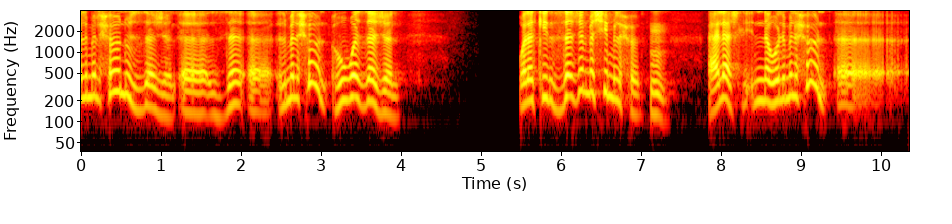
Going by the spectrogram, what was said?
الملحون والزجل آه آه الملحون هو زجل. ولكن الزجل ماشي ملحون. علاش؟ لأنه الملحون آه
